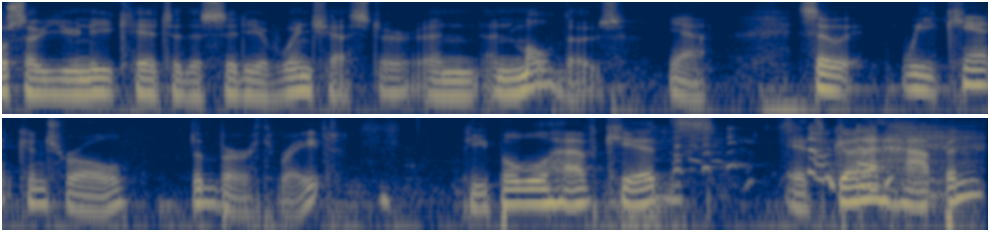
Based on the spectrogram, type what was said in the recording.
also unique here to the city of Winchester, and, and mold those. Yeah. So we can't control the birth rate. People will have kids. It's going to happen.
